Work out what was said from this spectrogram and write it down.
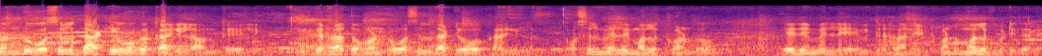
ಬಂದು ಹೊಸಲು ದಾಟಿ ಹೋಗೋಕ್ಕಾಗಿಲ್ಲ ಅವನ ಕೈಯಲ್ಲಿ. ವಿಗ್ರಹ ತೊಗೊಂಡು ಹೊಸಲು ದಾಟಿ ಹೋಗೋಕ್ಕಾಗಿಲ್ಲ. ಹೊಸಲ ಮೇಲೆ ಮಲಕ್ಕೊಂಡು ಎದೆ ಮೇಲೆ ವಿಗ್ರಹನ ಇಟ್ಕೊಂಡು ಮಲಗಿಬಿಟ್ಟಿದ್ದಾರೆ.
